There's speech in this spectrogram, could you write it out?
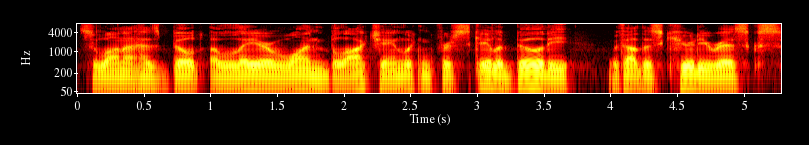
Solana has built a layer 1 blockchain looking for scalability without the security risks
